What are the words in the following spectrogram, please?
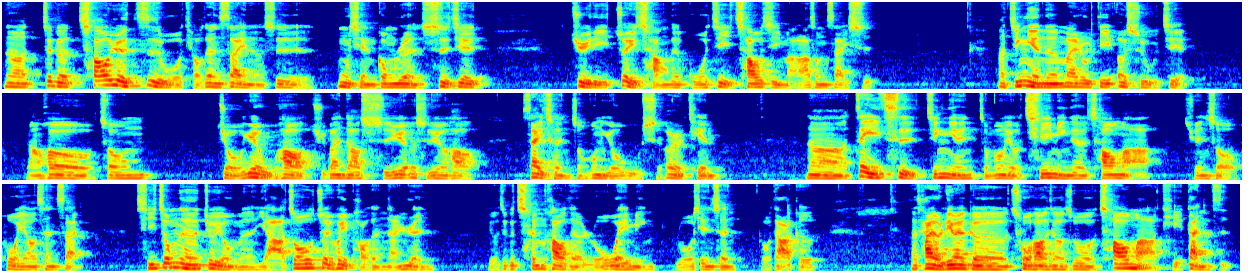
那这个超越自我挑战赛呢，是目前公认世界。距离最长的国际超级马拉松赛事，那今年呢迈入第二十五届，然后从九月五号举办到十月二十六号，赛程总共有五十二天。那这一次今年总共有七名的超马选手获邀参赛，其中呢就有我们亚洲最会跑的男人，有这个称号的罗维明罗先生罗大哥。那他有另外一个绰号叫做“超马铁蛋子”。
